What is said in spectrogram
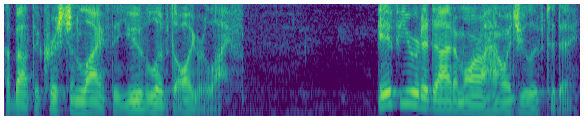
about the Christian life that you've lived all your life? If you were to die tomorrow, how would you live today?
